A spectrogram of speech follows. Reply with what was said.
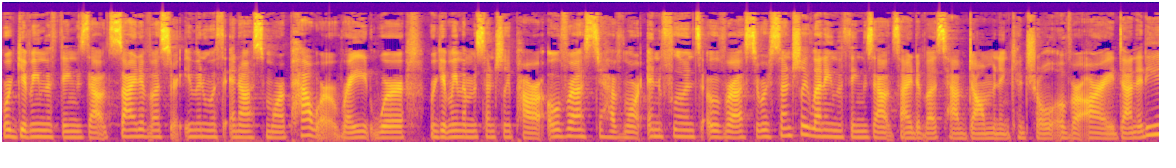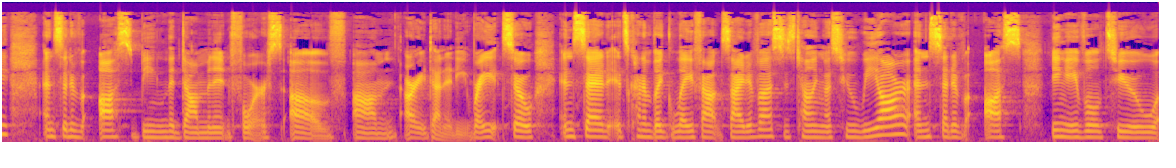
we're giving the things outside of us or even within us more power, right? We're we're giving them essentially power over us to have more influence over us. So we're essentially letting the things outside of us have dominant control over our identity instead of us being the dominant force of um, our identity, right? So instead, it's kind of like life outside of us is telling us who we are instead of us being able to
